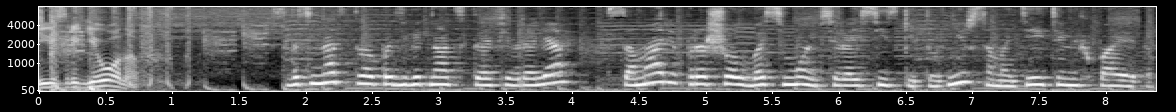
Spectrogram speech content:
из регионов. С 18 по 19 февраля в Самаре прошел восьмой всероссийский турнир самодеятельных поэтов.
